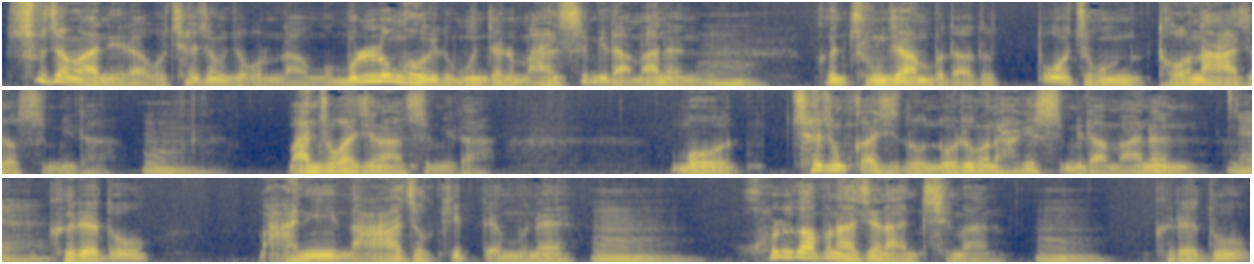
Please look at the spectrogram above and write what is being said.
수정안이라고 최종적으로 나온 거 물론 거기도 문제는 많습니다만은 음. 그건 중재안보다도 또 조금 더 나아졌습니다. 음. 만족하지는 않습니다. 뭐 최종까지도 노력은 하겠습니다만은 네. 그래도 많이 나아졌기 때문에 음. 홀가분하지는 않지만 음. 그래도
